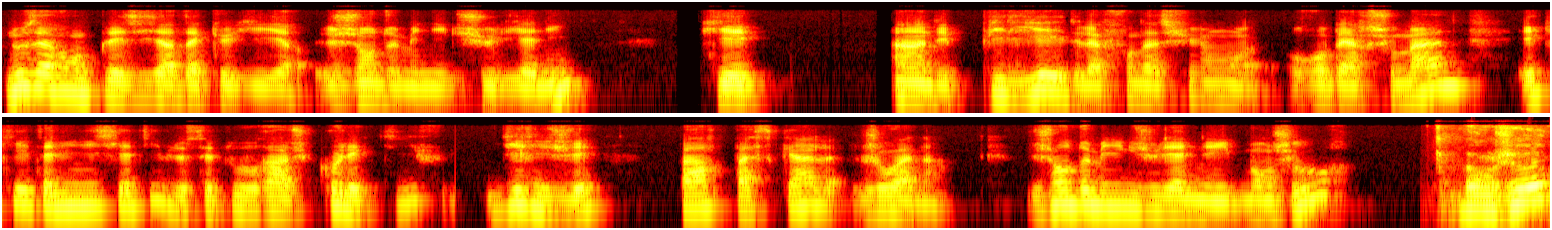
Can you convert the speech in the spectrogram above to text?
nous avons le plaisir d'accueillir Jean-Dominique Giuliani, qui est un des piliers de la Fondation Robert Schuman et qui est à l'initiative de cet ouvrage collectif dirigé par Pascal Johanna. Jean-Dominique Giuliani, bonjour. Bonjour.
